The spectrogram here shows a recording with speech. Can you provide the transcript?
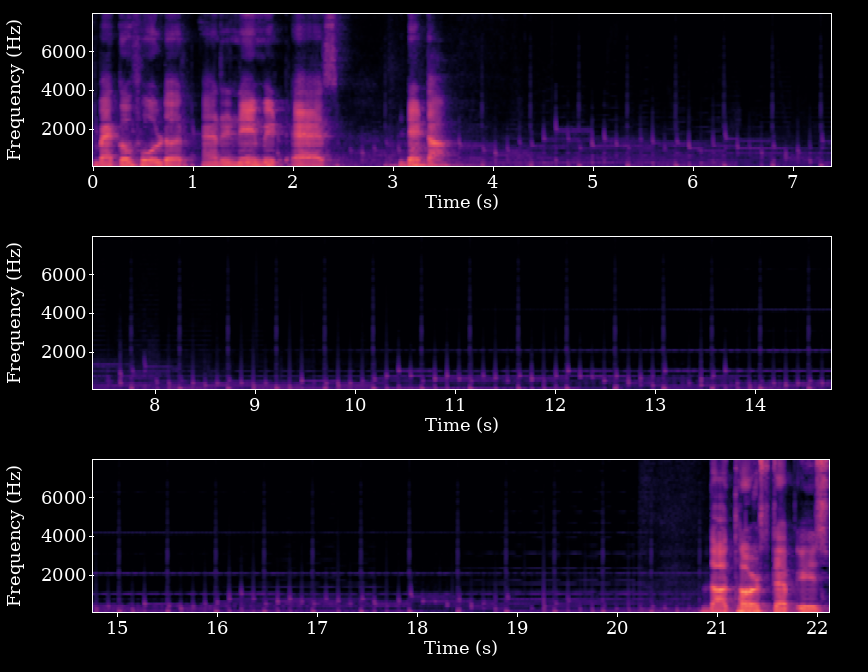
backup folder and rename it as data. The third step is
